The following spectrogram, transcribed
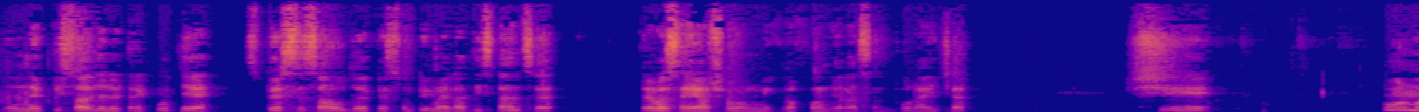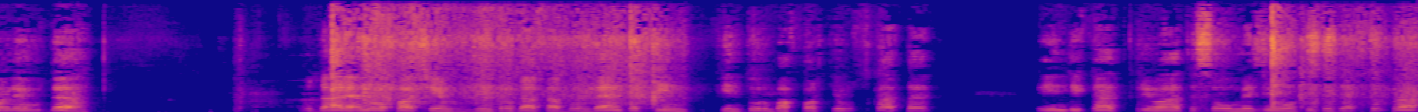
în episoadele trecute, sper să se audă că sunt un pic mai la distanță, trebuie să iau și un microfon de la să-mi pun aici și urmă le udăm. Udarea nu o facem dintr-o dată abundentă, fiind, fiind turba foarte uscată. E indicat prima dată să umezim un pic de deasupra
